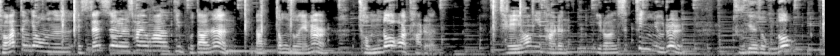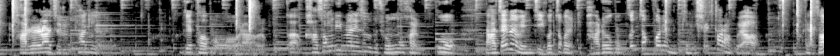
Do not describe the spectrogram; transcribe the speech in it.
저 같은 경우는 에센스를 사용하기보다는 낮 정도에는 점도가 다른 제형이 다른 이런 스킨류를 두 개 정도 발라주는 편이에요. 그게 더 뭐라 그럴까 가성비 면에서도 좋은 것 같고 낮에는 왠지 이것저것 이렇게 바르고 끈적거리는 느낌이 싫더라고요. 그래서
